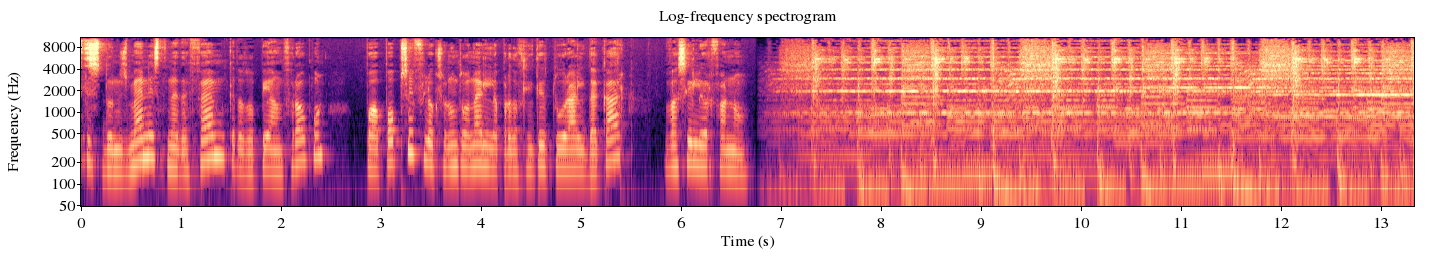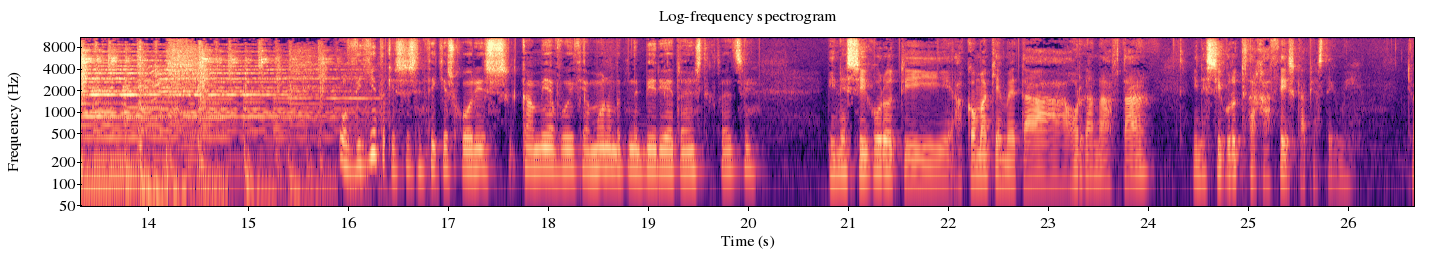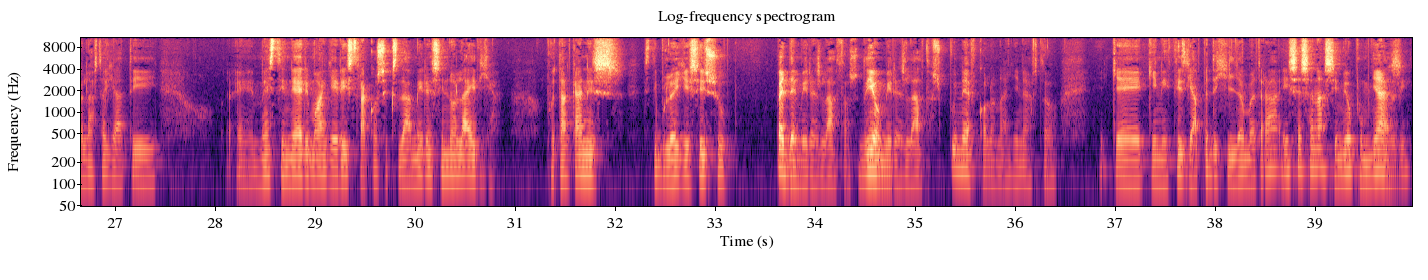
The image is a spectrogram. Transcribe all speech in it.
Είστε συντονισμένοι στην ΕΤΕΦΕΜ και τα τοπία ανθρώπων που απόψε φιλοξενούν τον Έλληνα πρωταθλητή του Ράλι Ντακάρ, Βασίλειο Ορφανό. Οδηγείται και σε συνθήκες χωρίς καμία βοήθεια, μόνο με την εμπειρία το ένστικτο, έτσι; Είναι σίγουρο ότι ακόμα και με τα όργανα αυτά, είναι σίγουρο ότι θα χαθείς κάποια στιγμή. Και όλα αυτά γιατί ε, μέσα στην έρημο, αν γυρίσεις 360 μοίρες, είναι όλα ίδια. Που όταν κάνεις στην πλοήγησή σου 5 μοίρες λάθος, 2 μοίρες λάθος, που είναι εύκολο να γίνει αυτό, και κινηθείς για 5 χιλιόμετρα, είσαι σε ένα σημείο που μοιάζει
